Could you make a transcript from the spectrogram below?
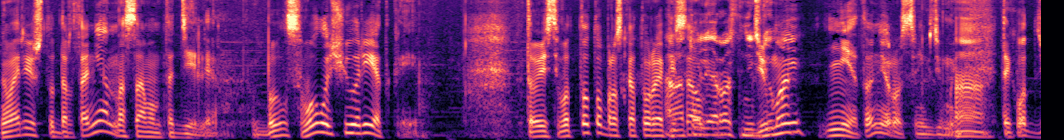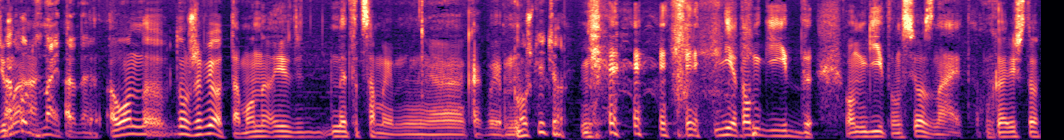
говорит, что Д'Артаньян на самом-то деле был сволочью редкой. То есть вот тот образ, который описал... Анатолий родственник Дюма? Дюмы? Нет, он не родственник Дюмы. А. Так вот, Дюма... Откуда знает тогда? а Он, э, ну, живет там, он э, этот самый, э, как бы... Мушкетер. Нет, он гид. Он гид, он все знает. Он говорит, что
